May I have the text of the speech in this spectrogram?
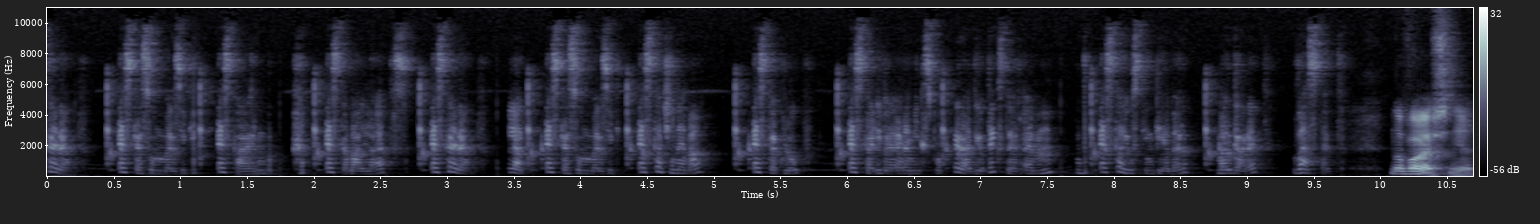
Rap. Rap. Lat. Cinema. Radio Dexter M. Justin Bieber. Margaret. No właśnie.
